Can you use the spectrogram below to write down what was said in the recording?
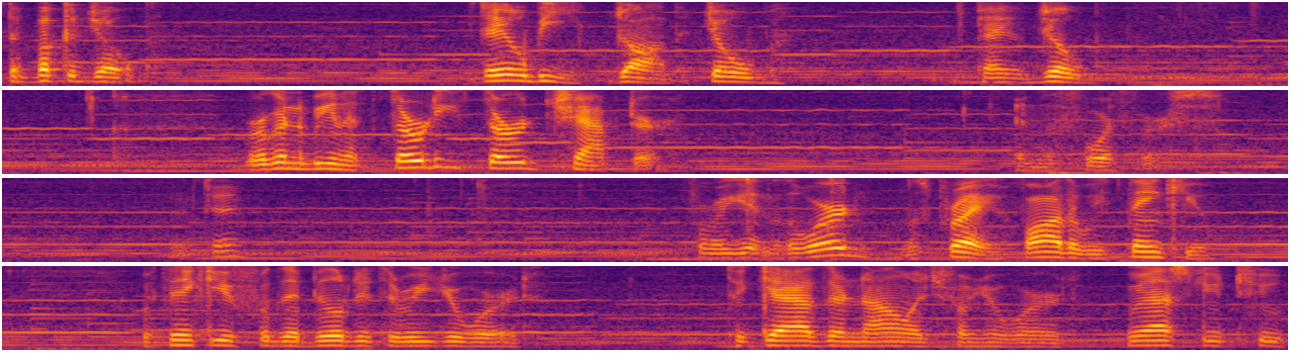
the book of Job. J O B, Job, Job. Okay, Job. We're going to be in the 33rd chapter in the fourth verse. Okay? Before we get into the word, let's pray. Father, we thank you. We thank you for the ability to read your word, to gather knowledge from your word. We ask you to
